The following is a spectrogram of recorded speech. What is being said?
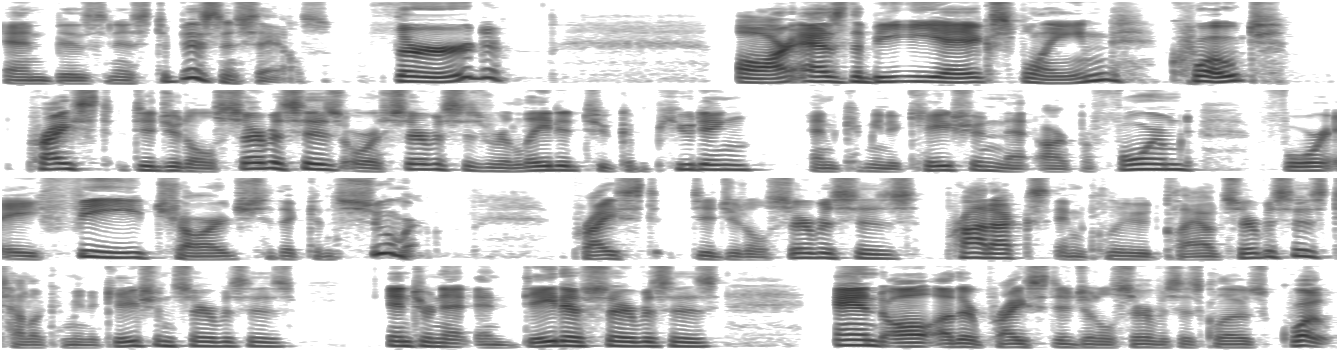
and business to business sales. Third are, as the BEA explained, quote, priced digital services or services related to computing and communication that are performed for a fee charged to the consumer. Priced digital services products include cloud services, telecommunication services, internet and data services, and all other priced digital services. Close quote.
